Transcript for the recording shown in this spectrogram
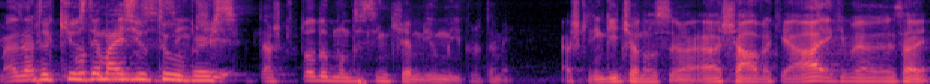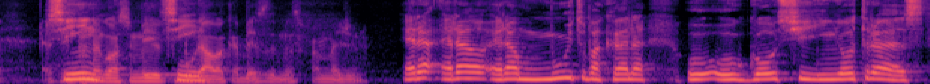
Mas acho do que, os todo demais mundo se youtubers. sentia- acho que todo mundo se sentia meio micro também. Acho que ninguém tinha noção, achava que, ai, que sabe? É Sim, um negócio meio que sim. bugava a cabeça da mesma forma, imagino. Era, era, era muito bacana. O, o Ghost, em outras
